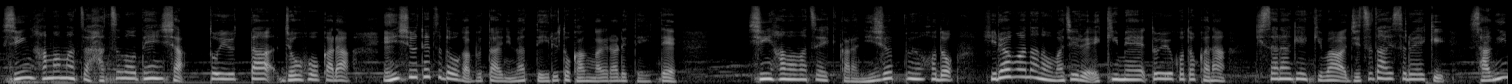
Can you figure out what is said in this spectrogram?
新浜松初の電車といった情報から遠州鉄道が舞台になっていると考えられていて新浜松駅から20分ほどひらがなの混じる駅名ということから如月駅は実在する駅鷺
